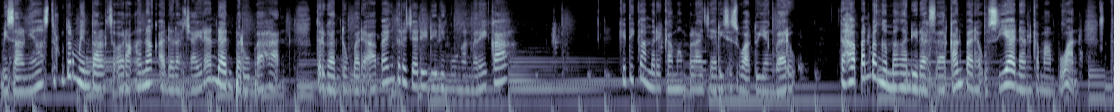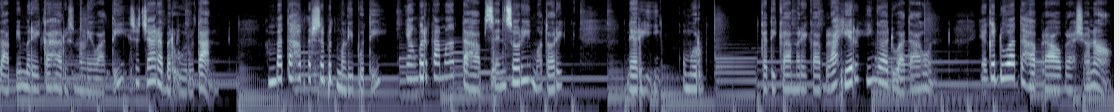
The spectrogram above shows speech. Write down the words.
Misalnya, struktur mental seorang anak adalah cairan dan perubahan, tergantung pada apa yang terjadi di lingkungan mereka, ketika mereka mempelajari sesuatu yang baru. Tahapan pengembangan didasarkan pada usia dan kemampuan, tetapi mereka harus melewati secara berurutan. Empat tahap tersebut meliputi yang pertama tahap sensori motorik dari umur ketika mereka lahir hingga 2 tahun. Yang kedua tahap pra-operasional,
